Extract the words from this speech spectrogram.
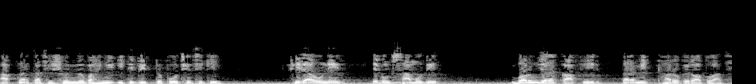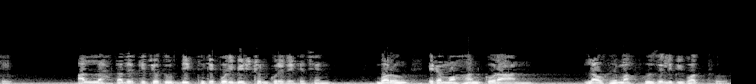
আপনার কাছে সৈন্যবাহিনীর ইতিবৃত্ত পৌঁছেছে কি? ফিরাউনের এবং সামুদের? বরং যারা কাফির, তারা মিথ্যারোপে রত আছে। আল্লাহ তাদেরকে চতুর্দিক থেকে পরিবেষ্টন করে রেখেছেন। বরং এটা মহান কোরআন, লৌহে মাহফুজে লিপিবদ্ধ।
